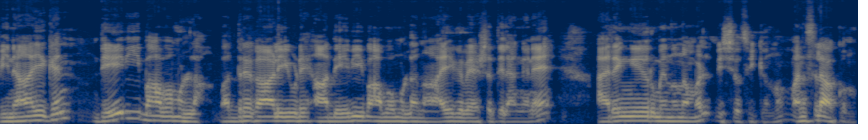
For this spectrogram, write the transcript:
വിനായകൻ ദേവീഭാവമുള്ള ഭദ്രകാളിയുടെ ആ ദേവീഭാവമുള്ള നായക വേഷത്തിൽ അങ്ങനെ അരങ്ങേറുമെന്ന് നമ്മൾ വിശ്വസിക്കുന്നു മനസ്സിലാക്കുന്നു.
